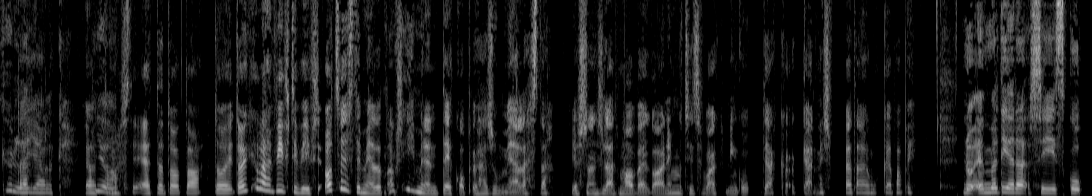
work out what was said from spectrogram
Kyllä. Tämän jälkeen, ehdottomasti. Joo. Että tota, toi, toi on vähän 50-50. Oletko sitä mieltä, että onko ihminen tekopyhä sun mielestä, jos on sillä, että mä oon vegaani, mutta sitten vaikka niinku, tiedätkö, kännis vetää jonkun kebabi? No en mä tiedä, siis kun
